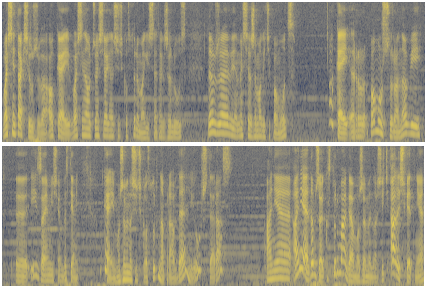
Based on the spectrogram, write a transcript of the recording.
Właśnie tak się używa, okej. Właśnie nauczyłem się jak nosić kostury magiczne, także luz. Dobrze, myślę, że mogę ci pomóc. Okej, r- pomóż Ronowi y, i zajmij się bestiami. Okej, możemy nosić kostur, naprawdę? Już teraz? A nie, a nie, dobrze, kostur maga możemy nosić, ale świetnie.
